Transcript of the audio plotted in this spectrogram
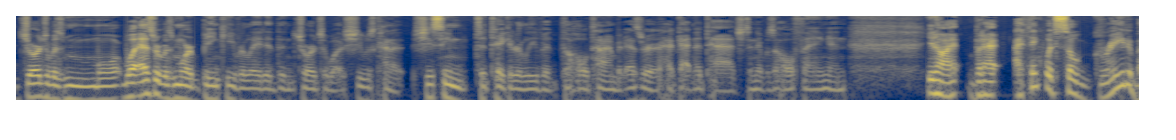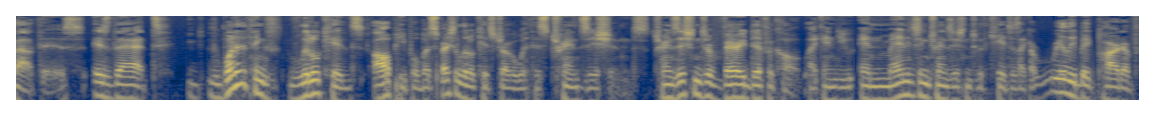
Georgia was more. Well, Ezra was more Binky related than Georgia was. She was kind of. She seemed to take it or leave it the whole time, but Ezra had gotten attached, and it was a whole thing. And you know, I, but I, I think what's so great about this is that one of the things little kids, all people, but especially little kids struggle with is transitions. Transitions are very difficult. Like, and you, and managing transitions with kids is like a really big part of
